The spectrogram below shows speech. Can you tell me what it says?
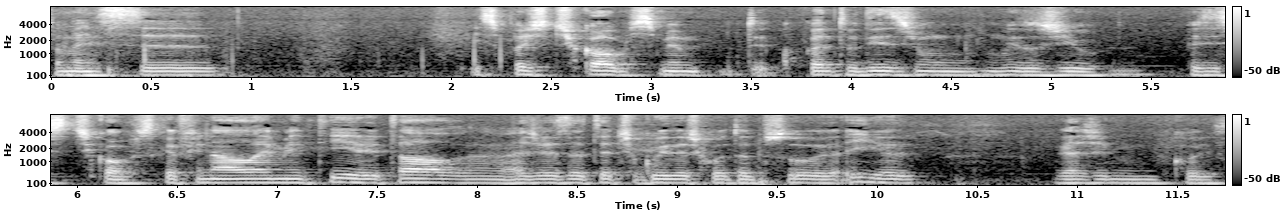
Também se. Isso depois descobre-se mesmo quando tu dizes um, um elogio. Depois isso descobre-se que afinal é mentira e tal. Às vezes até descuidas com outra pessoa. Aí, o gajo é mesmo coisa.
